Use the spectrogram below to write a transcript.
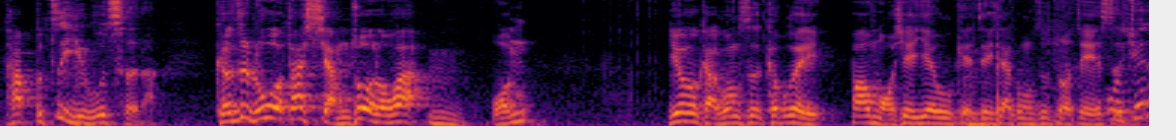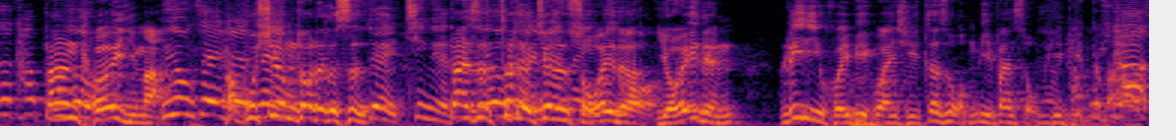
他不至于如此了。可是如果他想做的话，嗯，我们业务卡公司可不可以包某些业务给这家公司做这些事？我觉得他当然可以嘛，不用在他不需要做这个事。对，但是这个就是所谓的有一点利益回避关系，这是我们一般所批评的嘛。他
